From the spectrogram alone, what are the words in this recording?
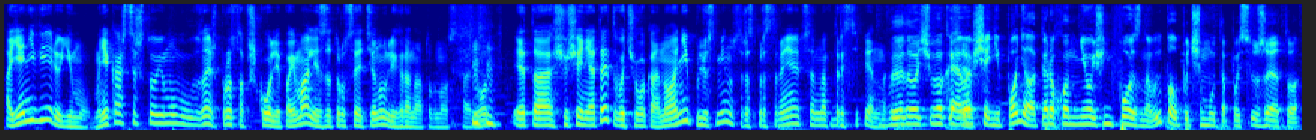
а я не верю ему. Мне кажется, что ему, знаешь, просто в школе поймали, за трусы оттянули гранату в нос стали. Вот это ощущение от этого чувака, но они плюс-минус распространяются на второстепенных. Вот этого чувака я Всё. вообще не понял. Во-первых, он мне очень поздно выпал почему-то по сюжету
